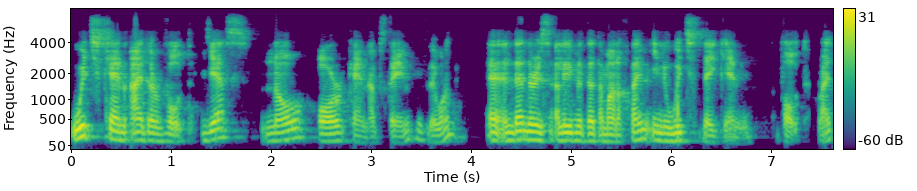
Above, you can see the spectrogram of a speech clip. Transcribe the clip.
which can either vote yes, no, or can abstain if they want. And then there is a limited amount of time in which they can vote, right?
